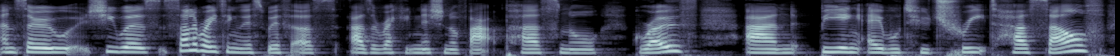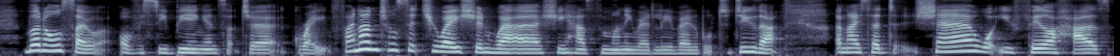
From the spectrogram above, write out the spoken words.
And so she was celebrating this with us as a recognition of that personal growth and being able to treat herself, but also obviously being in such a great financial situation where she has the money readily available to do that. And I said, share what you feel has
